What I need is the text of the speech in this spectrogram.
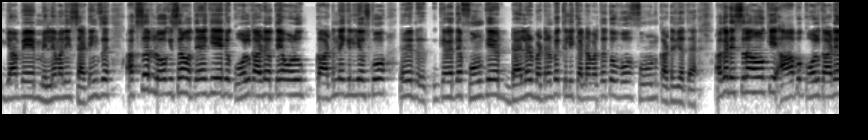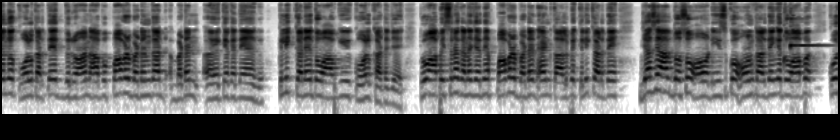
यहाँ पे मिलने वाली सेटिंग्स अक्सर लोग इस तरह होते हैं कि कॉल काटे होते हैं और काटने के लिए उसको क्या कहते हैं फ़ोन के डायलर बटन पे क्लिक करना पड़ता है तो वो फ़ोन कट जाता है। अगर इस तरह हो कि आप कॉल काटे तो कॉल करते दौरान आप पावर बटन का बटन क्या कहते हैं क्लिक करें तो आपकी कॉल कट जाए। तो आप इस तरह करना चाहते हैं पावर बटन एंड कॉल पे क्लिक कर दें। जैसे आप दोस्तों ऑन इसको ऑन कर देंगे तो आप को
